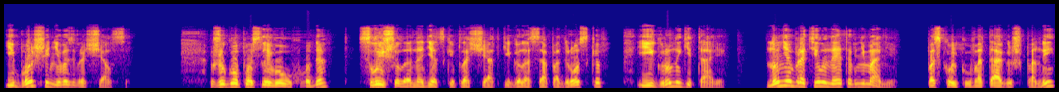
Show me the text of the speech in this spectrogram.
и больше не возвращался. Жуго после его ухода слышала на детской площадке голоса подростков и игру на гитаре, но не обратила на это внимания, поскольку ватага шпаны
